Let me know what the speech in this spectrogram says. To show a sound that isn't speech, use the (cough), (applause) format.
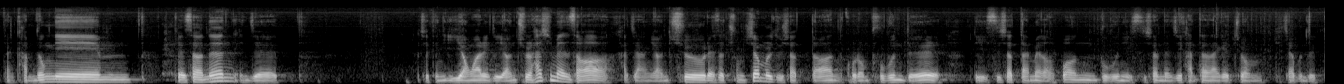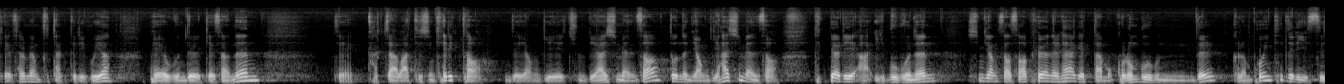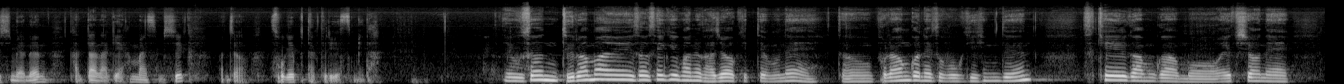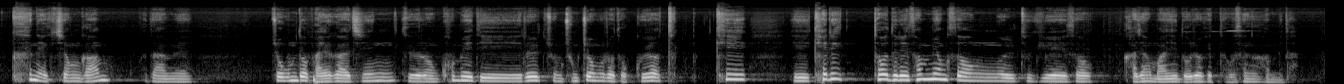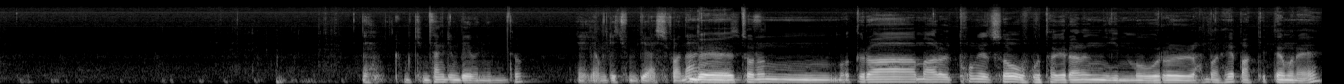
일단 감독님께서는 이제 어쨌든 이 영화를 이제 연출하시면서 가장 연출에서 중점을 두셨던 그런 부분들이 있으셨다면 어떤 부분이 있으셨는지 간단하게 좀 기자분들께 설명 부탁드리고요. 배우분들께서는 이제 각자 맡으신 캐릭터 이제 연기 준비하시면서 또는 연기하시면서 특별히 아 이 부분은 신경 써서 표현을 해야겠다 뭐 그런 부분들 그런 포인트들이 있으시면은 간단하게 한 말씀씩 먼저 소개 부탁드리겠습니다. 네, 우선 드라마에서 세계관을 가져왔기 때문에 어, 브라운관에서 보기 힘든 스케일감과 뭐 액션의 큰 액션감, 그 다음에 조금 더 밝아진 그런 코미디를 좀 중점으로 뒀고요. 특 히 이 캐릭터들의 선명성을 두기 위해서 가장 많이 노력했다고 생각합니다. 네, 그럼 김상준 배우님도 예, 연기 준비하시거나 네, 저는 뭐 드라마를 통해서 오구탁이라는 인물을 한번 해봤기 때문에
